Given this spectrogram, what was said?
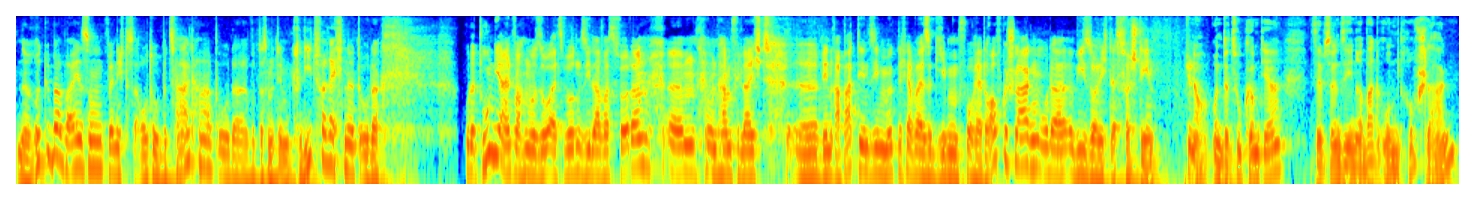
eine Rücküberweisung, wenn ich das Auto bezahlt habe? Oder wird das mit dem Kredit verrechnet? Oder oder tun die einfach nur so, als würden sie da was fördern ähm, und haben vielleicht äh, den Rabatt, den sie möglicherweise geben, vorher draufgeschlagen? Oder wie soll ich das verstehen? Genau. Und dazu kommt ja, selbst wenn sie den Rabatt oben draufschlagen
